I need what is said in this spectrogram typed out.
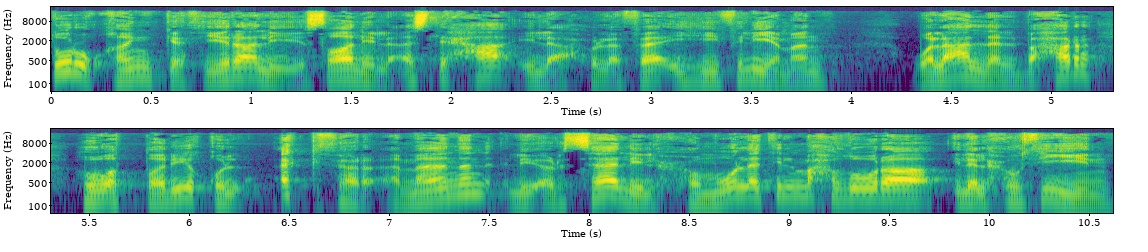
طرقا كثيرة لإيصال الأسلحة إلى حلفائه في اليمن ولعل البحر هو الطريق الأكثر أمانا لإرسال الحمولة المحظورة إلى الحوثيين.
